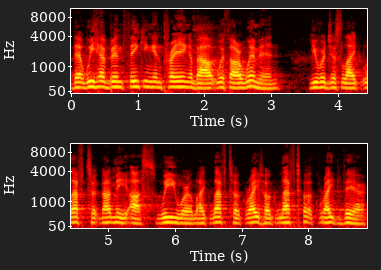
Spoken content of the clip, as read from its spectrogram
that we have been thinking and praying about with our women, you were just like left hook, not me, us. We were like left hook, right hook, left hook, right there.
